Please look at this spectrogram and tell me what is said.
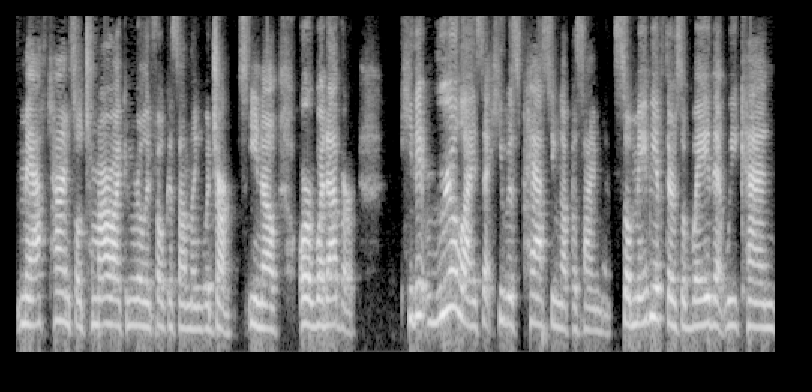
math time, so tomorrow I can really focus on language arts, you know, or whatever he didn't realize that he was passing up assignments. So maybe if there's a way that we can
